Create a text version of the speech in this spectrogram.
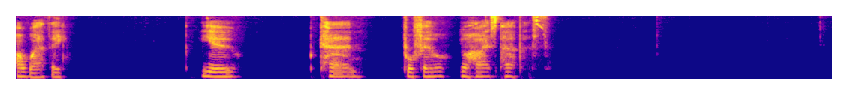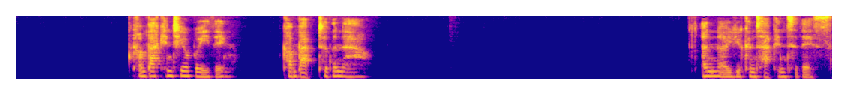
are worthy you can fulfill your highest purpose. Come back into your breathing. Come back to the now. And know you can tap into this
